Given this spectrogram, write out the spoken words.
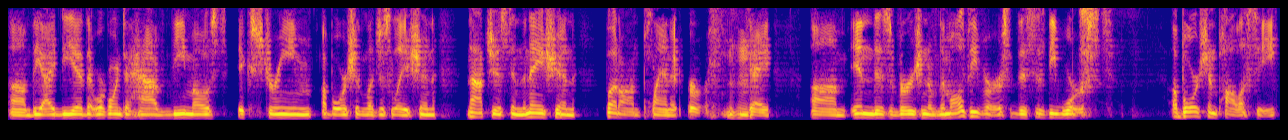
Um, the idea that we're going to have the most extreme abortion legislation, not just in the nation, but on planet Earth. Mm-hmm. Okay. Um, in this version of the multiverse, this is the worst abortion policy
